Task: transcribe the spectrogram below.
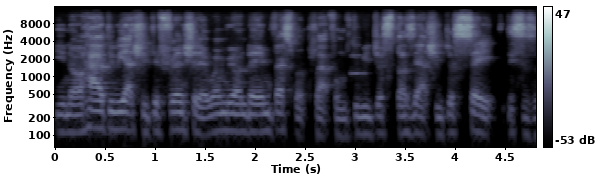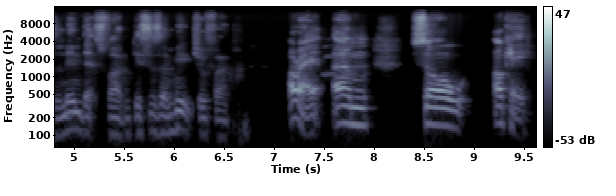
You know, how do we actually differentiate when we're on the investment platforms? Do we just does it actually just say this is an index fund, this is a mutual fund? All right. Um. So okay,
